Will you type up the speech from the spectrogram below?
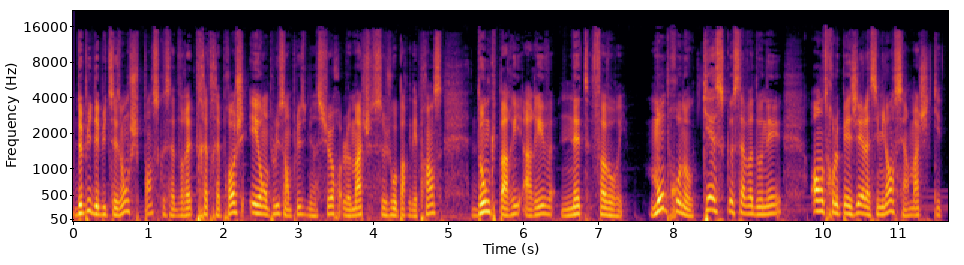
depuis le début de saison, je pense que ça devrait être très très proche. Et en plus, en plus, bien sûr, le match se joue au Parc des Princes. Donc Paris arrive net favori. Mon prono, qu'est-ce que ça va donner entre le PSG et la Milan? C'est un match qui est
